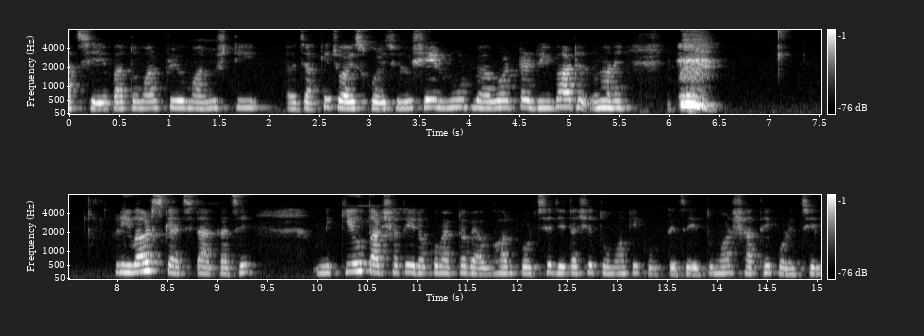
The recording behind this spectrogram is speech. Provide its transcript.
আছে বা তোমার প্রিয় মানুষটি যাকে চয়েস করেছিল, সেই রুট ব্যবহারটা রিভার্ট মানে রিভার্স গেছে তার কাছে। মানে কেউ তার সাথে এরকম একটা ব্যবহার করছে যেটা সে তোমাকে করতে চেয়ে তোমার সাথে করেছিল।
